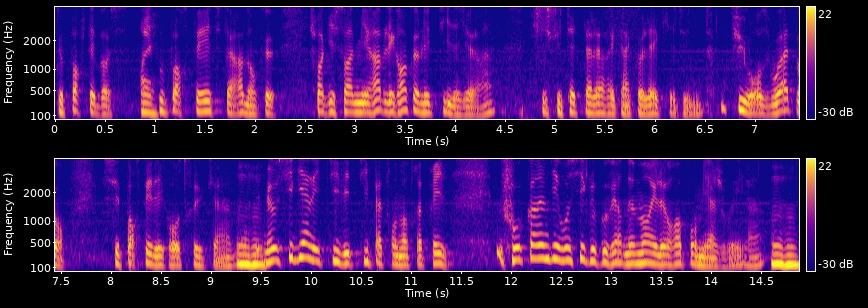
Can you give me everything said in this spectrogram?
que portent les boss, tout porter, etc. Donc, euh, je crois qu'ils sont admirables, les grands comme les petits d'ailleurs. Hein. Je discutais tout à l'heure avec un collègue qui est une plus grosse boîte. Bon, c'est porter des gros trucs. Hein. Mhm. Mais aussi bien les petits, les petits patrons d'entreprise. Il faut quand même dire aussi que le gouvernement et l'Europe ont bien joué. Hein. Mhm.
